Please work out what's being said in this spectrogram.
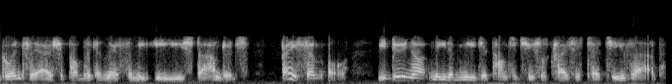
go into the Irish Republic unless they meet EU standards. Very simple. You do not need a major constitutional crisis to achieve that.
